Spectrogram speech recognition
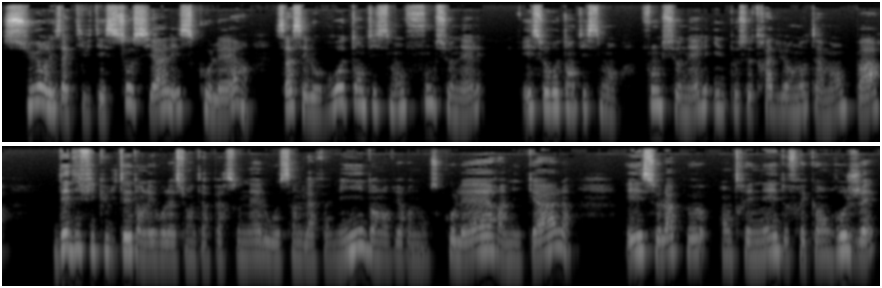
sur les activités sociales et scolaires. Ça, c'est le retentissement fonctionnel. Et ce retentissement fonctionnel, il peut se traduire notamment par des difficultés dans les relations interpersonnelles ou au sein de la famille, dans l'environnement scolaire, amical, et cela peut entraîner de fréquents rejets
